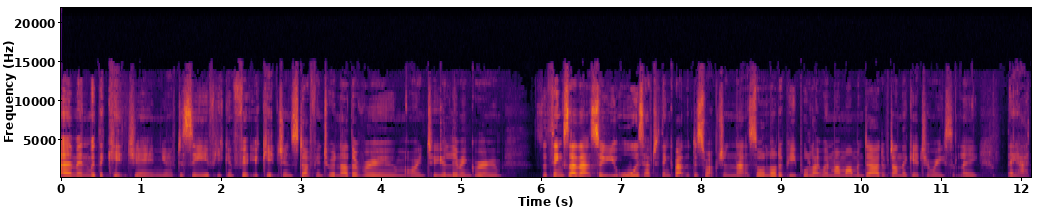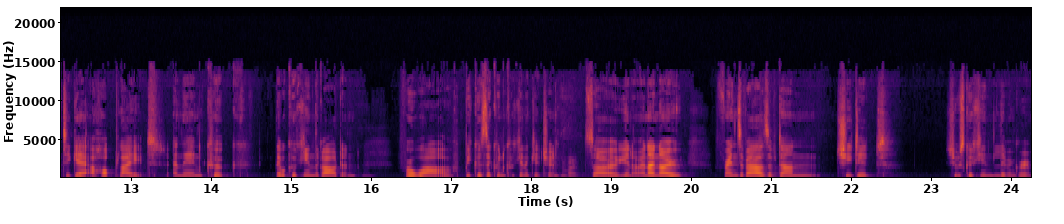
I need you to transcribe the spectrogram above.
Um, and with the kitchen, you have to see if you can fit your kitchen stuff into another room or into your living room. So things like that. So you always have to think about the disruption in that. So a lot of people, like when my mum and dad have done their kitchen recently, they had to get a hot plate and then cook. They were cooking in the garden for a while because they couldn't cook in the kitchen. Right. So, you know, and I know friends of ours have done, she did, she was cooking in the living room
